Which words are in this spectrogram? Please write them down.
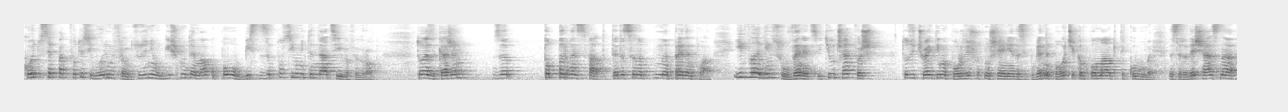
който все пак, каквото и си говорим французин, е логично да е малко по-лобист за по-силните нации в Европа. Тоест, да кажем, за топ-първенствата, те да са на, на преден план. Идва един словенец и ти очакваш този човек да има по-различно отношение, да се погледне повече към по-малките клубове, да се даде шанс на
